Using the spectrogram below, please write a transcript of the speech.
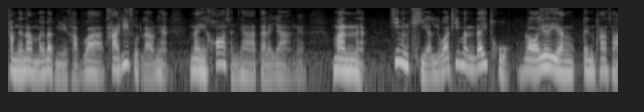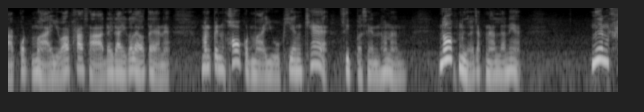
คำแนะนำไว้แบบนี้ครับว่าท้ายที่สุดแล้วเนี่ยในข้อสัญญาแต่ละอย่างเนี่ยมันเนี่ยที่มันเขียนหรือว่าที่มันได้ถูกร้อยเรียงเป็นภาษากฎหมาย หรือว่าภาษาใด ๆ ก็แล้วแต่เนี่ย มันเป็นข้อกฎหมายอยู่เพียงแค่สิบเปอร์เซ็นเท่านั้น นอกเหนือจากนั้นแล้วเนี่ยเงื่อนไข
